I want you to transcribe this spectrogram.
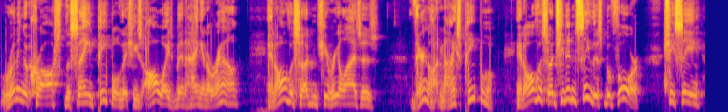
running across the same people that she's always been hanging around. And all of a sudden she realizes they're not nice people. And all of a sudden, she didn't see this before. She's seeing,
